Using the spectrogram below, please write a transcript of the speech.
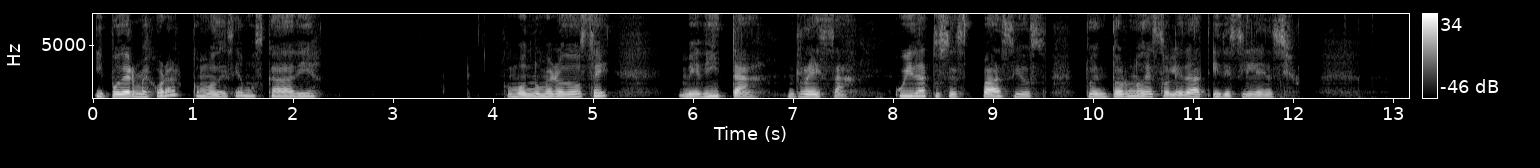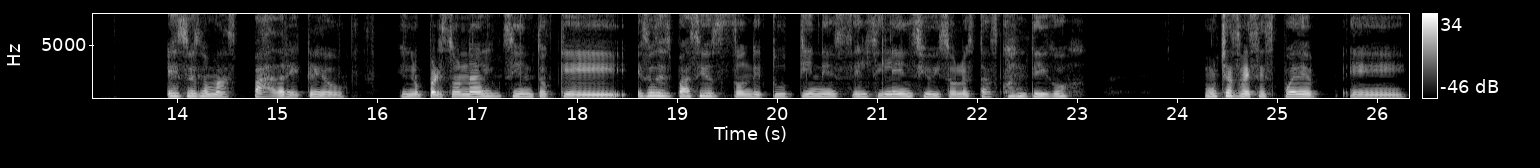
y poder mejorar, como decíamos, cada día. Como número 12, medita, reza, cuida tus espacios, tu entorno de soledad y de silencio. Eso es lo más padre, creo. En lo personal siento que esos espacios donde tú tienes el silencio y solo estás contigo, muchas veces puede eh,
